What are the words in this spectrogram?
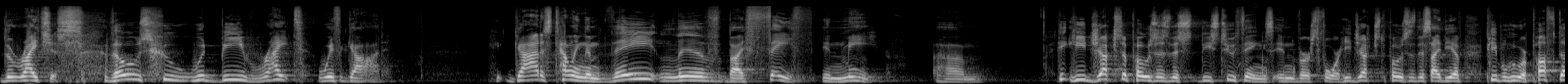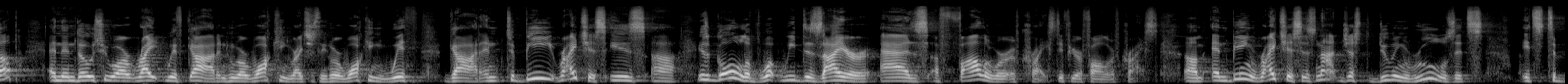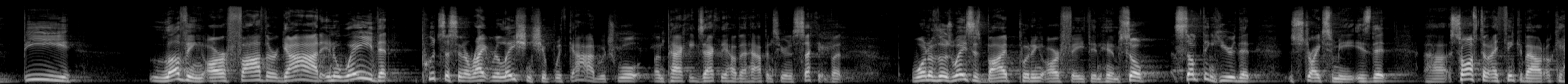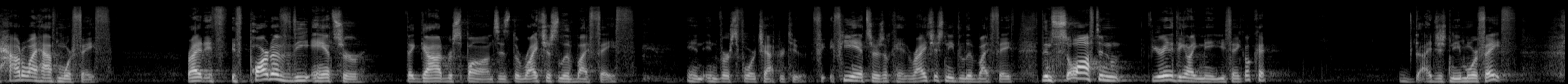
The righteous, those who would be right with God, God is telling them they live by faith in me. Um, he, he juxtaposes this, these two things in verse 4. He juxtaposes this idea of people who are puffed up and then those who are right with God and who are walking righteously, who are walking with God. And to be righteous is, uh, is a goal of what we desire as a follower of Christ, if you're a follower of Christ. Um, and being righteous is not just doing rules, it's, it's to be loving our Father God in a way that puts us in a right relationship with God, which we'll unpack exactly how that happens here in a second. But one of those ways is by putting our faith in Him. So, something here that strikes me is that uh, so often I think about, okay, how do I have more faith? Right? If, if part of the answer that God responds is the righteous live by faith in, in verse 4, chapter 2, if, if He answers, okay, the righteous need to live by faith, then so often, if you're anything like me, you think, okay, I just need more faith.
